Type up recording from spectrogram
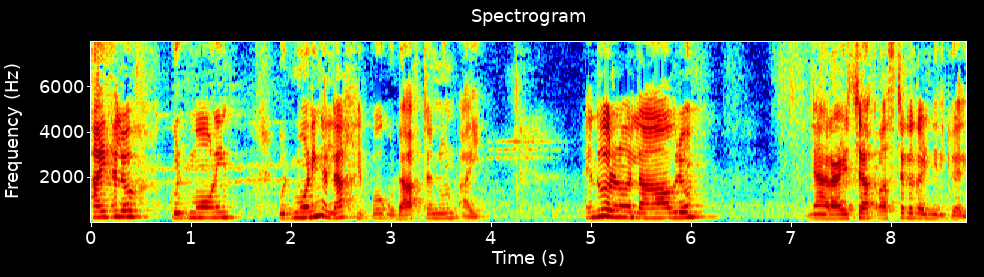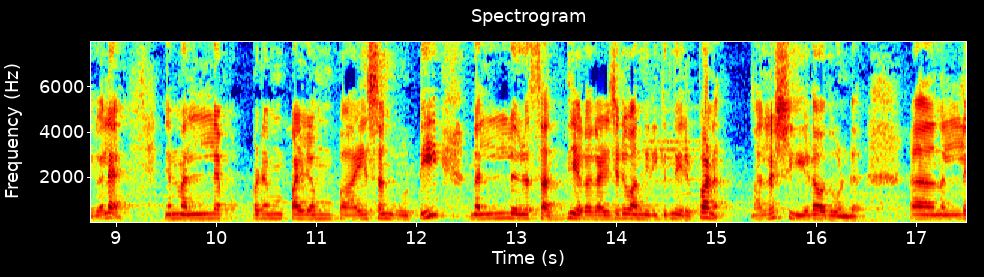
Hi hello good morning good morning അല്ല ഇപ്പോൾ ഗുഡ് ആഫ്റ്റർനൂൺ ആയി. എന്ത് പറയണു എല്ലാവരും? ഞായറാഴ്ച റെസ്റ്റൊക്കെ കഴിഞ്ഞിരിക്കുമായിരിക്കും അല്ലേ? ഞാൻ നല്ല പപ്പടം പഴം പായസം കൂട്ടി നല്ലൊരു സദ്യയൊക്കെ കഴിച്ചിട്ട് വന്നിരിക്കുന്ന ഇരിപ്പാണ്. നല്ല ക്ഷീണം അതുകൊണ്ട്. നല്ല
